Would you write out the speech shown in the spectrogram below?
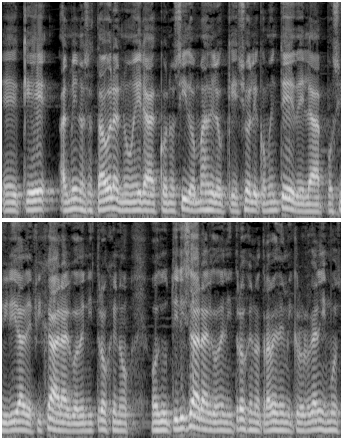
eh, que al menos hasta ahora no era conocido más de lo que yo le comenté, de la posibilidad de fijar algo de nitrógeno o de utilizar algo de nitrógeno a través de microorganismos,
